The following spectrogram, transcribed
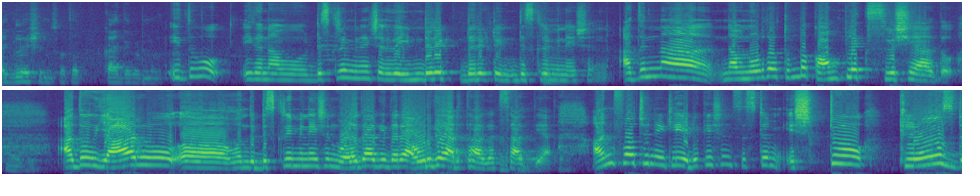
ರೆಗ್ಯುಲೇಷನ್ಸ್ ಅಥವಾ ಕಾಯ್ದೆಗಳ ಮೂಲಕ? ಇದು ಈಗ ನಾವು ಡಿಸ್ಕ್ರಿಮಿನೇಷನ್ ಇದೆ ಇಂಡೈರೆಕ್ಟ್ ಡೈರೆಕ್ಟ್ ಡಿಸ್ಕ್ರಿಮಿನೇಷನ್ ಅದನ್ನ ನಾವು ನೋಡಿದಾಗ ತುಂಬಾ ಕಾಂಪ್ಲೆಕ್ಸ್ ವಿಷಯ ಅದು. ಅದು ಯಾರು ಒಂದು ಡಿಸ್ಕ್ರಿಮಿನೇಷನ್ ಒಳಗಾಗಿದ್ದಾರೆ ಅವ್ರಿಗೆ ಅರ್ಥ ಆಗಕ್ಕೆ ಸಾಧ್ಯ. ಅನ್ಫಾರ್ಚುನೇಟ್ಲಿ ಎಜುಕೇಶನ್ ಸಿಸ್ಟಮ್ ಎಷ್ಟು ಕ್ಲೋಸ್ಡ್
